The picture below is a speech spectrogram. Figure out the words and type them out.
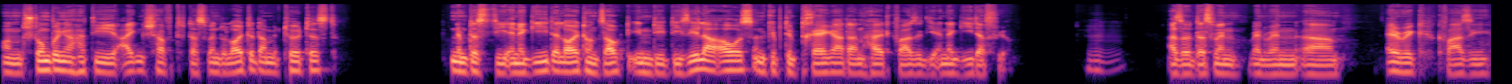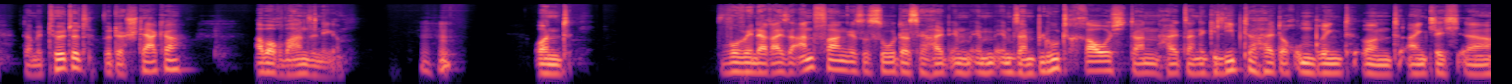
Und Sturmbringer hat die Eigenschaft, dass wenn du Leute damit tötest, nimmt es die Energie der Leute und saugt ihnen die, die Seele aus und gibt dem Träger dann halt quasi die Energie dafür. Mhm. Also, dass wenn, wenn, wenn äh, Eric quasi damit tötet, wird er stärker, aber auch wahnsinniger. Mhm. Und wo wir in der Reise anfangen, ist es so, dass er halt im, im, in seinem Blutrausch dann halt seine Geliebte halt auch umbringt und eigentlich äh,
